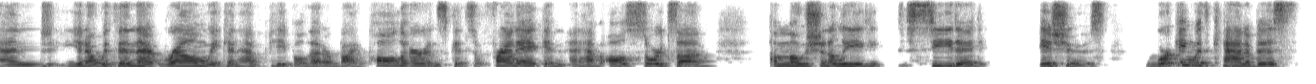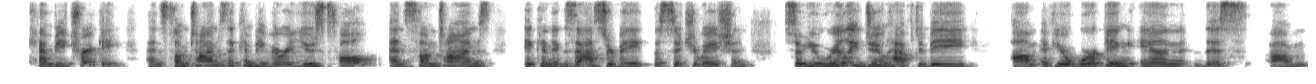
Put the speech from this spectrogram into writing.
and you know, within that realm, we can have people that are bipolar and schizophrenic, and, and have all sorts of emotionally seated issues. Working with cannabis can be tricky, and sometimes it can be very useful, and sometimes it can exacerbate the situation. So you really do have to be, um, if you're working in this um,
